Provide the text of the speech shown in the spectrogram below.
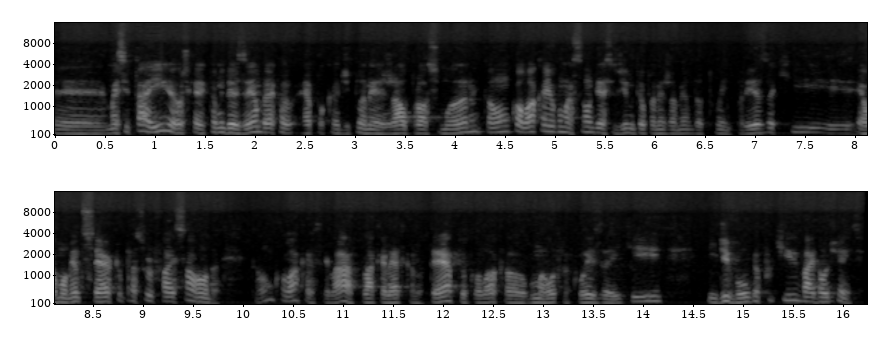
É, mas se está aí, eu acho que estamos em dezembro, é época de planejar o próximo ano, então coloca aí alguma ação de SD no teu planejamento da tua empresa, que é o momento certo para surfar essa onda. Então coloca, sei lá, placa elétrica no teto, coloca alguma outra coisa aí que e divulga porque vai dar audiência.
